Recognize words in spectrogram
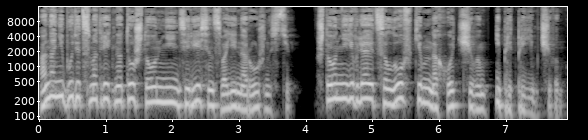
Она не будет смотреть на то, что он не интересен своей наружностью, что он не является ловким, находчивым и предприимчивым.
